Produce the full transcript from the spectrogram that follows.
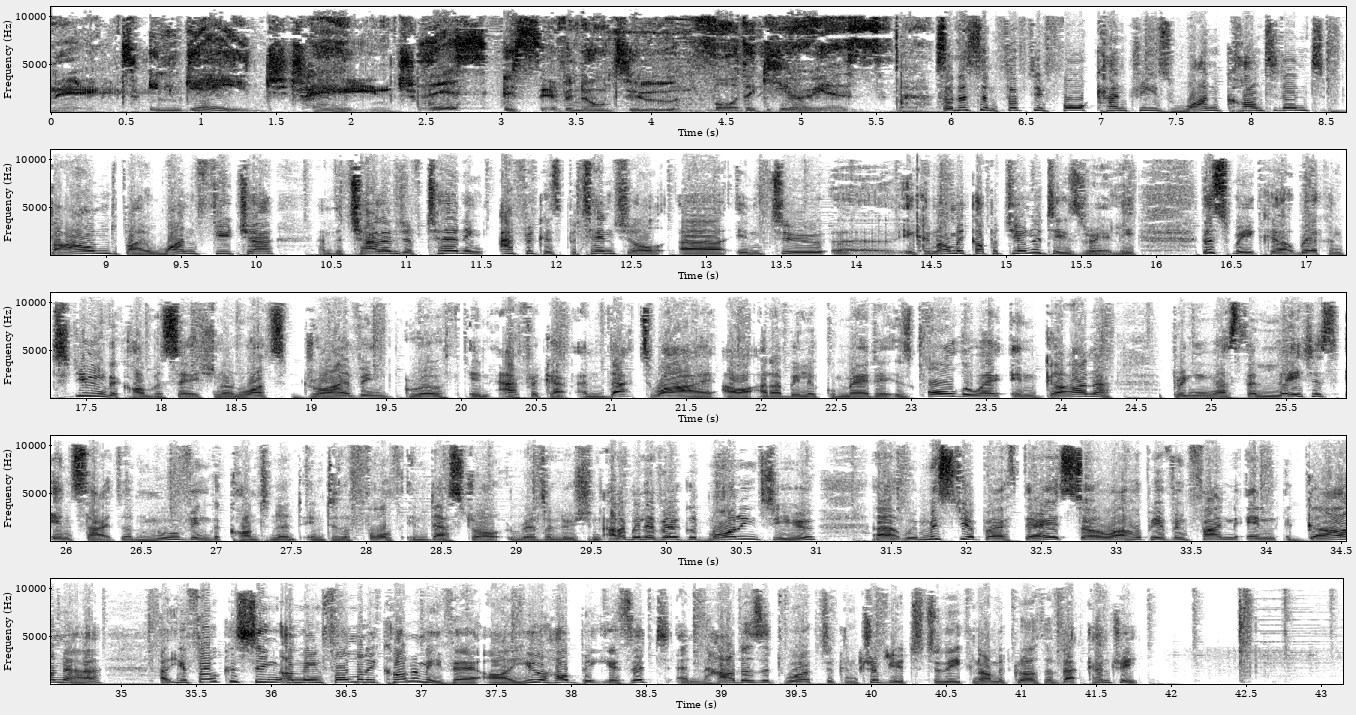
Connect. Engage. Change. This is 702. For the curious. So listen, 54 countries, one continent, bound by one future, and the challenge of turning Africa's potential uh, into uh, economic opportunities, really. This week, uh, we're continuing the conversation on what's driving growth in Africa, and that's why our Arabile Gumede is all the way in Ghana, bringing us the latest insights on moving the continent into the fourth industrial revolution. Arabile, very good morning to you. Uh, we missed your birthday, so I hope you're having fun in Ghana. Uh, you're focusing on the informal economy there, are you? How big is it, and how does it work to contribute to the economic growth of that country?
